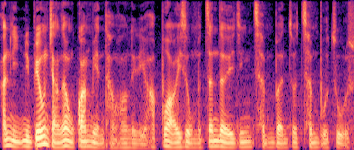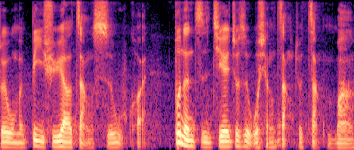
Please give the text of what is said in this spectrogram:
啊你，你你不用讲这种冠冕堂皇的理由啊，不好意思，我们真的已经成本就撑不住，所以我们必须要涨十五块，不能直接就是我想涨就涨吗？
